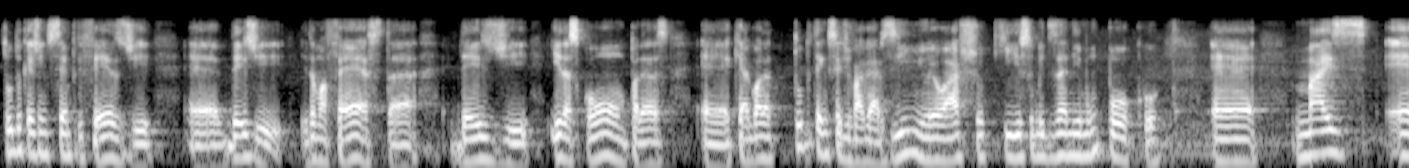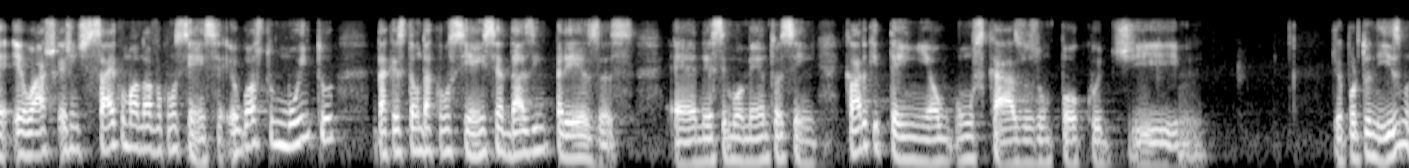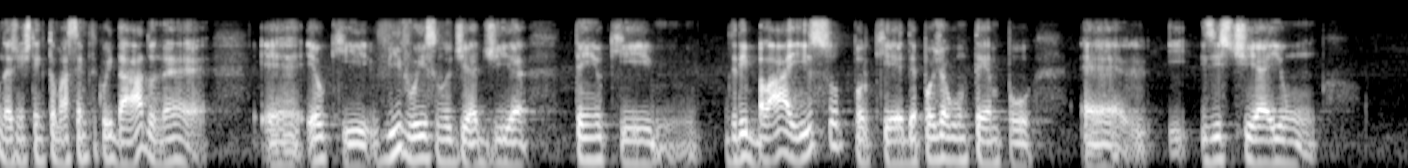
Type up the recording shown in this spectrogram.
tudo que a gente sempre fez, de, é, desde ir a uma festa, desde ir às compras, é, que agora tudo tem que ser devagarzinho, eu acho que isso me desanima um pouco. É, mas é, eu acho que a gente sai com uma nova consciência. Eu gosto muito da questão da consciência das empresas é, nesse momento. Assim, claro que tem em alguns casos um pouco de de oportunismo, né? A gente tem que tomar sempre cuidado, né? É, eu que vivo isso no dia a dia tenho que driblar isso, porque depois de algum tempo é, existia aí um,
